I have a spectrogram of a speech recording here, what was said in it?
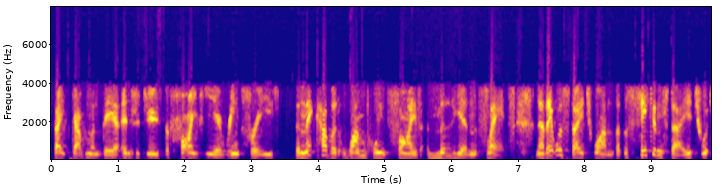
state government there introduced a five-year rent freeze and that covered 1.5 million flats. Now, that was stage one, but the second stage, which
